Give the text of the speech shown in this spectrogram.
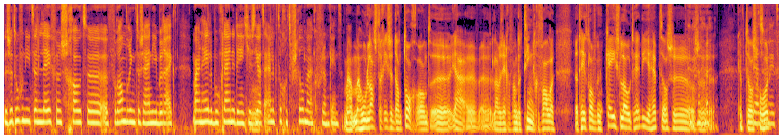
Dus het hoeft niet een levensgrote eh, verandering te zijn die je bereikt... maar een heleboel kleine dingetjes die uiteindelijk toch het verschil maken voor zo'n kind. Maar, maar hoe lastig is het dan toch? Want eh, ja, eh, laten we zeggen van de tien gevallen... dat heeft geloof ik een caseload hè, die je hebt als... eh, als ik heb het wel eens Ja, gehoord. heet.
